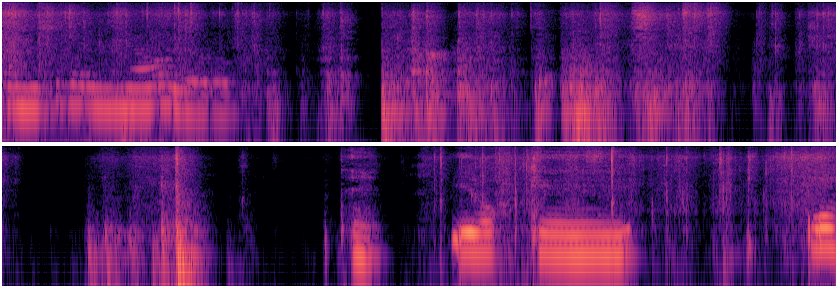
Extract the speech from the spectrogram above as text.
잠시만요, 여러분. 네, 이렇게 있고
